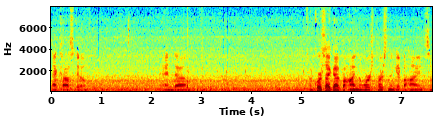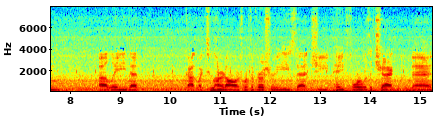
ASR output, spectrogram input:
at Costco. And um, of course, I got behind the worst person to get behind. Some uh, lady that got like $200 worth of groceries that she paid for with a check that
